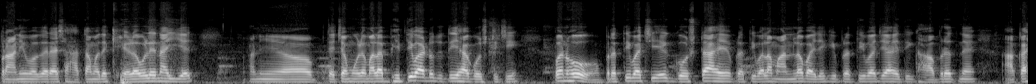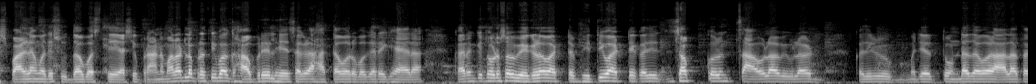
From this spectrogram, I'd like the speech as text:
प्राणी वगैरे अशा हातामध्ये खेळवले नाही आहेत आणि त्याच्यामुळे मला भीती वाटत होती ह्या गोष्टीची. पण हो प्रतिभाची एक गोष्ट आहे. प्रतिभाला मानलं पाहिजे की प्रतिभा जी आहे ती घाबरत नाही. आकाश पाळण्यामध्ये सुद्धा बसते. असे प्राण मला वाटलं प्रतिभा घाबरेल हे सगळं हातावर वगैरे घ्यायला. कारण की थोडंसं वेगळं वाटतं भीती वाटते. कधी झप करून चावला बिवला कधी म्हणजे तोंडाजवळ आला तर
